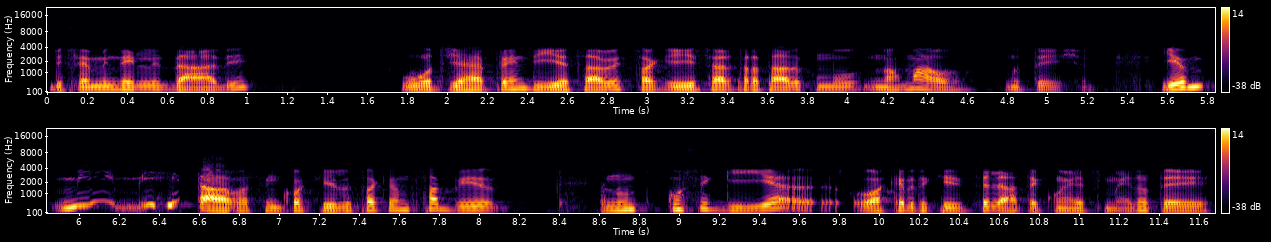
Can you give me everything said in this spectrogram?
de feminilidade, o outro já repreendia, sabe? Só que isso era tratado como normal no texto. E eu me, me irritava, assim, com aquilo, só que eu não sabia, eu não conseguia, eu acredito que, sei lá, ter conhecimento, ter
